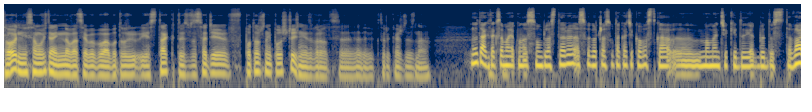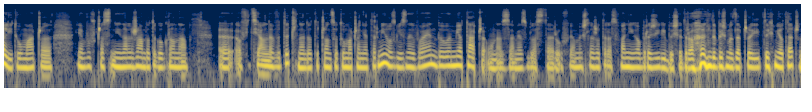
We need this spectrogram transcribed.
to niesamowita innowacja by była, bo to jest tak, to jest w zasadzie w potocznej polszczyźnie zwrot, y, który każdy zna. No tak, tak samo jak u nas są blastery, a swego czasu taka ciekawostka, y, w momencie, kiedy jakby dostawali tłumacze, ja wówczas nie należałam do tego grona, y, oficjalne wytyczne dotyczące tłumaczenia terminu z Gwiezdnych Wojen były miotacze u nas zamiast blasterów. Ja myślę, że teraz fani obraziliby się trochę, gdybyśmy zaczęli tych miotaczy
